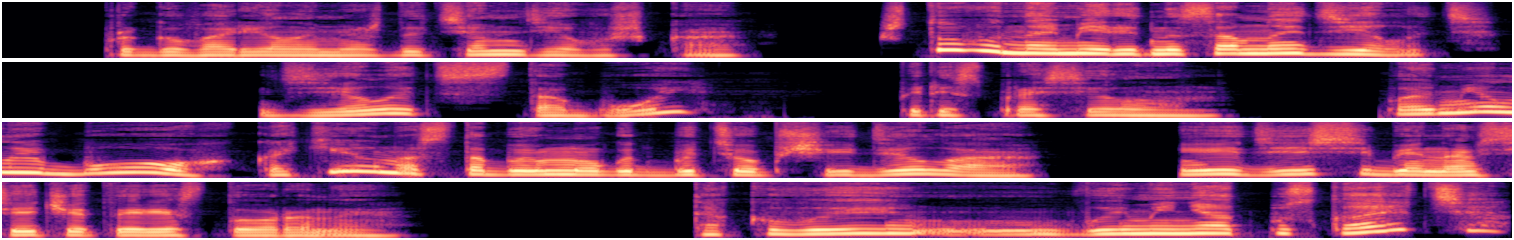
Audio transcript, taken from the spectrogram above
— проговорила между тем девушка. «Что вы намерены со мной делать?» «Делать с тобой?» — переспросил он. «Помилуй бог, какие у нас с тобой могут быть общие дела? Иди себе на все четыре стороны». «Так вы... вы меня отпускаете?»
